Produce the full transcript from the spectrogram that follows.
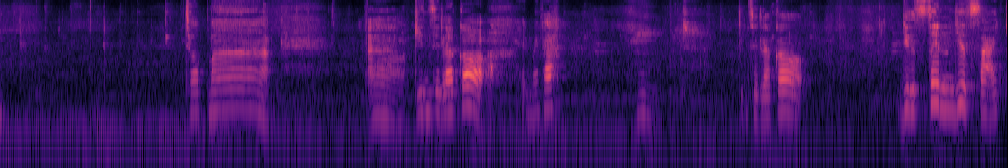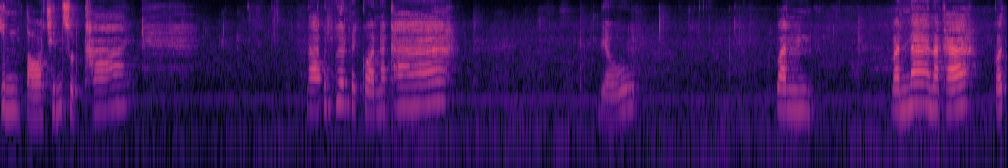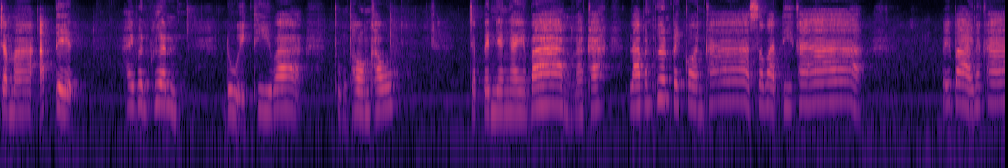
ๆ ชอบมาก อ้าว กินเสร็จแล้วก็ เห็นไหมคะ กินเสร็จแล้วก็ ยืดเส้นยืดสายกินต่อชิ้นสุดท้าย ลาเพื่อนๆไปก่อนนะคะ เดี๋ยว วันวันหน้านะคะ ก็จะมาอัปเดตให้เพื่อนๆดูอีกทีว่าถุงทองเขาจะเป็นยังไงบ้างนะคะ ลาเพื่อนๆไปก่อนค่ะ สวัสดีค่ะ บ๊ายบายนะคะ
